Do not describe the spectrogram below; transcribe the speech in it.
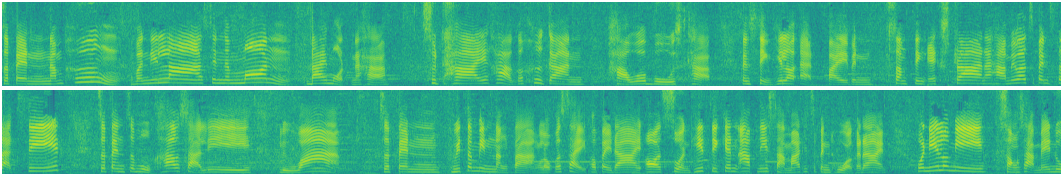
จะเป็นน้ำผึ้งวานิลาซินนามอนได้หมดนะคะ สุดท้ายค่ะก็คือการ power boost ค่ะ เป็นสิ่งที่เราแอดไปเป็น something extra นะคะ ไม่ว่าจะเป็น flax seed จะเป็นจมูกข้าวสาลี หรือว่าจะเป็นวิตามินต่างๆ เราก็ใส่เข้าไปได้อ๋อส่วนที่ thicken up นี่สามารถที่จะเป็นถั่วก็ได้ วันนี้เรามี 2-3 เมนู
